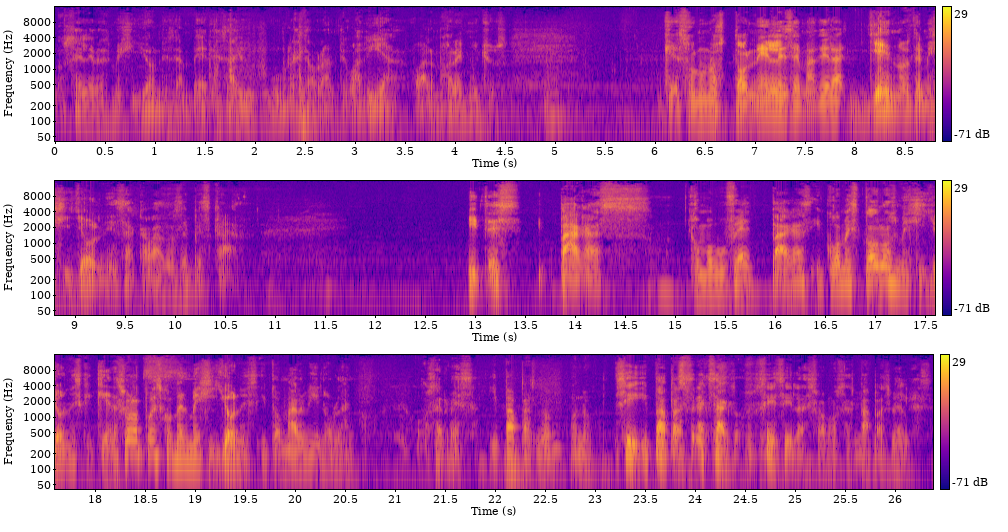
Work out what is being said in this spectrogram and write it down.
los célebres mejillones de Amberes. Hay un, restaurante, o había, o a lo mejor hay muchos, que son unos toneles de madera llenos de mejillones acabados de pescar. Y te pagas como buffet, pagas y comes todos los mejillones que quieras. Solo puedes comer mejillones y tomar vino blanco o cerveza. Y papas, ¿no? ¿O no? Sí, y papas, exacto. Sí, sí, las famosas papas belgas.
